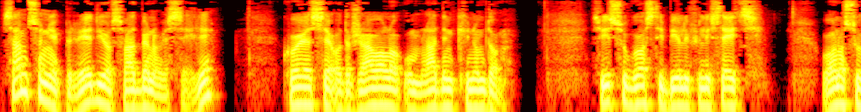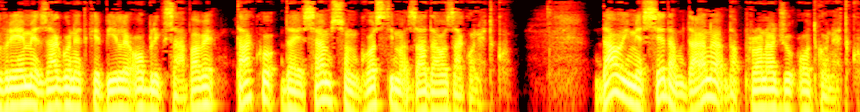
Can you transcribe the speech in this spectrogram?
Samson je priredio svadbeno veselje, koje se održavalo u mladenkinom domu. Svi su gosti bili filistejci. U ono su vrijeme zagonetke bile oblik zabave, tako da je Samson gostima zadao zagonetku. Dao im je sedam dana da pronađu odgonetku.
